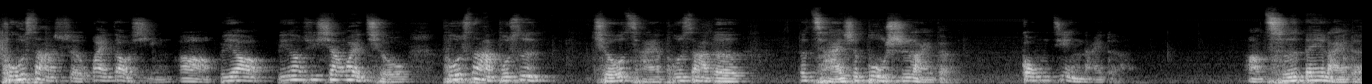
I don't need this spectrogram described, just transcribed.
菩萨舍外道行啊，不要不要去向外求。菩萨不是求财，菩萨的的财是布施来的。恭敬来的，啊，慈悲来的，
